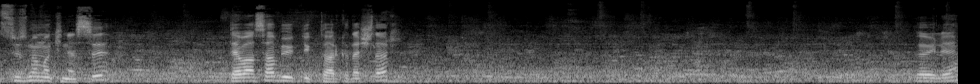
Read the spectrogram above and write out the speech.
süzme makinesi. Devasa büyüklükte arkadaşlar. Böyle.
